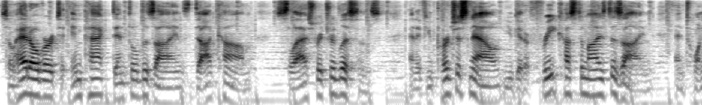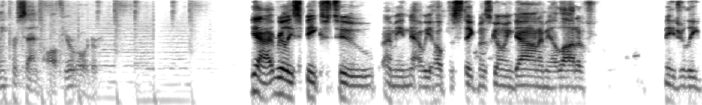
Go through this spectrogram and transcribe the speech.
So head over to impactdentaldesigns.com slash Richard Listens and if you purchase now, you get a free customized design and 20% off your order. Yeah, it really speaks to, I mean, we hope the stigma is going down. I mean, a lot of major league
